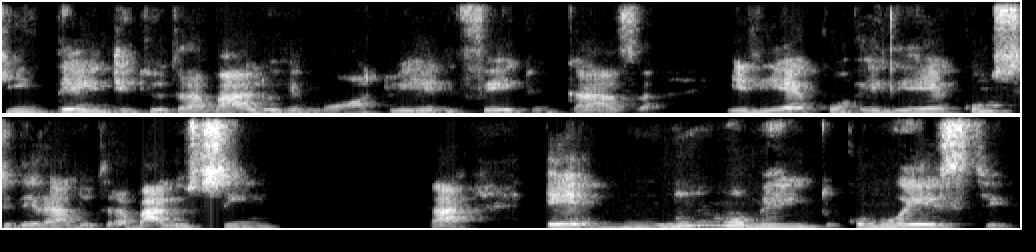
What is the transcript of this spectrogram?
que entende que o trabalho remoto, ele feito em casa, ele é, ele é considerado trabalho sim, tá? E num momento como este,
